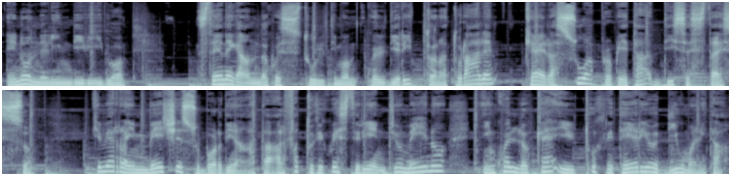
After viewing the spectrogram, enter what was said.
e non l'individuo, stai negando a quest'ultimo quel diritto naturale che è la sua proprietà di se stesso che verrà invece subordinata al fatto che questi rientri o meno in quello che è il tuo criterio di umanità.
